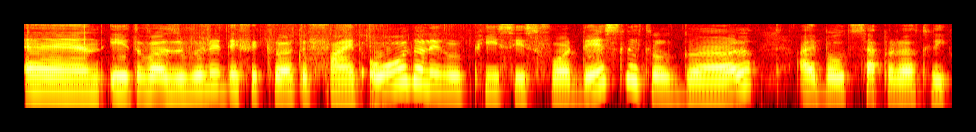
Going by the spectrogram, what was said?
and it was really difficult to find all the little pieces for this little girl. I bought separately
